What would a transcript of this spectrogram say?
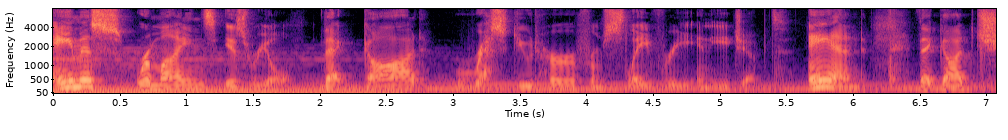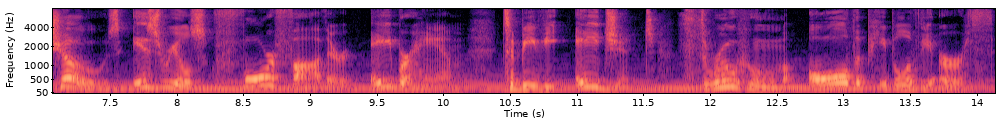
Amos reminds Israel that God rescued her from slavery in Egypt, and that God chose Israel's forefather, Abraham, to be the agent through whom all the people of the earth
